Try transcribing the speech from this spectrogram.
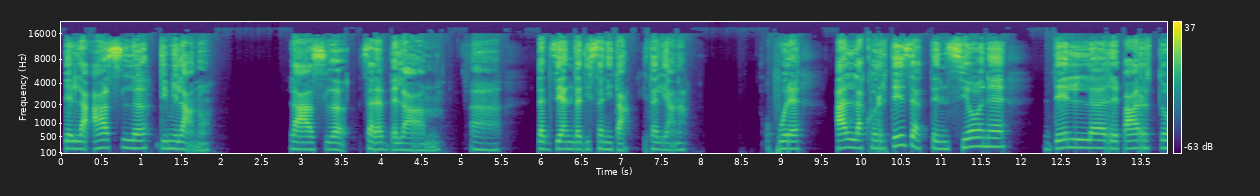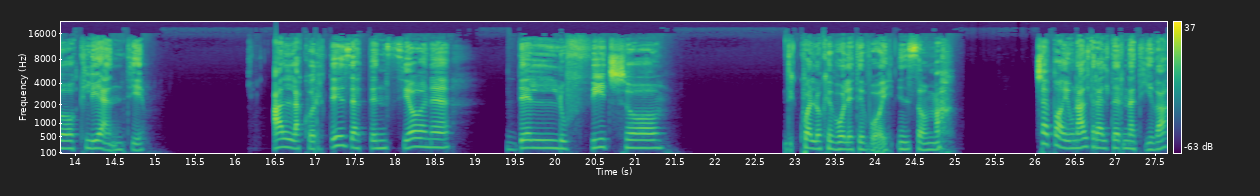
della ASL di Milano. La ASL sarebbe la uh, l'azienda di sanità italiana. Oppure alla cortese attenzione del reparto clienti. alla cortese attenzione dell'ufficio di quello che volete voi, insomma. C'è poi un'altra alternativa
